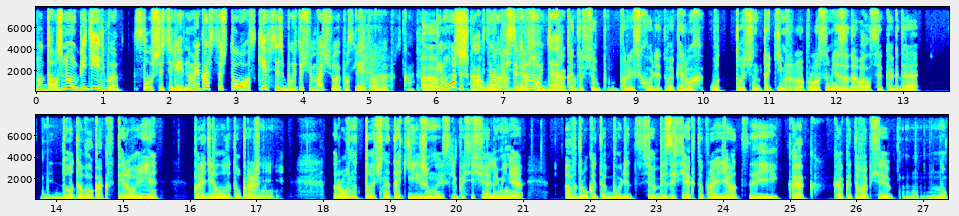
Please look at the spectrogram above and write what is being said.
ну, должны убедить бы слушателей. Но мне кажется, что скепсис будет очень большой после этого выпуска. А Ты можешь как-то развернуть да, как эту? это все происходит? Во-первых, вот точно таким же вопросом я задавался, когда до того, как впервые проделал это упражнение. Ровно точно такие же мысли посещали меня. А вдруг это будет все без эффекта пройдет? И как, как это вообще, ну,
